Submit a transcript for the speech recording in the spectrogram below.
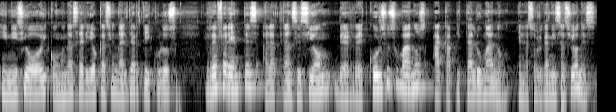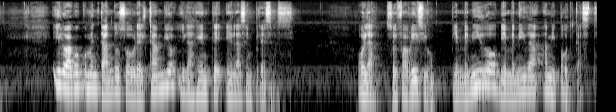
inicio hoy con una serie ocasional de artículos referentes a la transición de recursos humanos a capital humano en las organizaciones y lo hago comentando sobre el cambio y la gente en las empresas. Hola, soy Fabricio, bienvenido, bienvenida a mi podcast.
